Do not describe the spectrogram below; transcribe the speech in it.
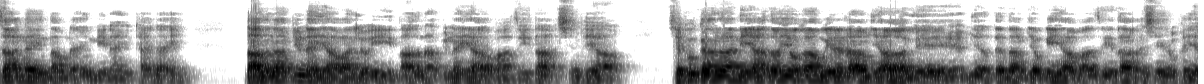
စားနိုင်တောင်းနိုင်နေနိုင်ထိုင်နိုင် သာသနာပြုနိုင်ရပါလို့ဤသာသနာပြုနိုင်ရပါစေသာအရှင်ဖေယယခုကံလာနေရသောယောဂဝေဒနာများလည်းအမြန်သက်သာပြောက်ကင်းရပါစေသာအရှင်ဖေယ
